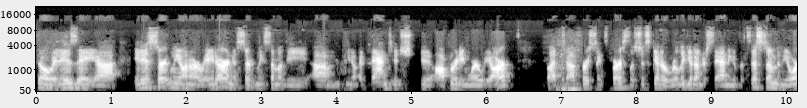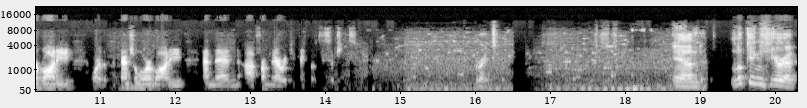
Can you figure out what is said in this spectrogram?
So it is a uh, it is certainly on our radar, and is certainly some of the um, you know advantage to operating where we are. But uh, first things first, let's just get a really good understanding of the system and the ore body, or the potential ore body, and then uh, from there we can make those decisions. Great. And looking here at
